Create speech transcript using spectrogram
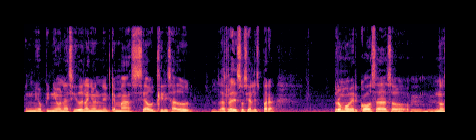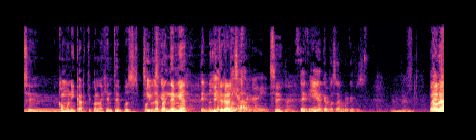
en mi opinión, ha sido el año en el que más se ha utilizado las Sí. redes sociales para promover cosas o, no sé, comunicarte con la gente, pues por Sí, pues la pandemia. tenía- tenía literal. que pasar. Sí. Ajá, sí, Tenía sí. que pasar porque pues... Ahora,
